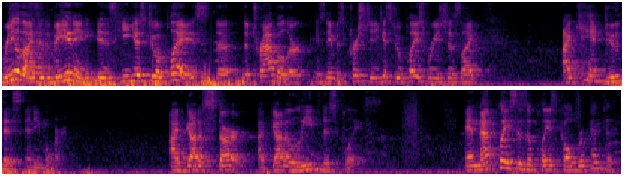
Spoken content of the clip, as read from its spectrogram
realize at the beginning is he gets to a place, the, the traveler, his name is Christian, he gets to a place where he's just like, I can't do this anymore. I've got to start. I've got to leave this place. And that place is a place called repentance.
